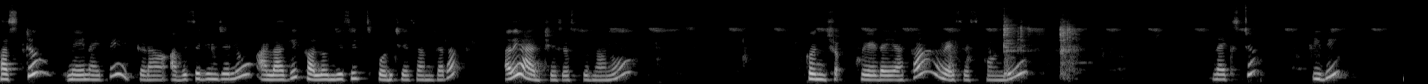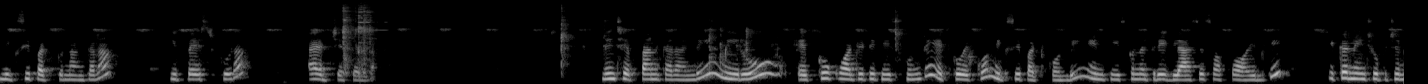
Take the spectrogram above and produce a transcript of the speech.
ఫస్ట్ నేనైతే ఇక్కడ అవిసె గింజలు, అలాగే కలోంజి సీడ్స్ పొడి చేశాను కదా! అది యాడ్ చేసేస్తున్నాను. కొంచెం వేడయ్యాక వేసేసుకోండి. నెక్స్ట్ ఇది మిక్సీ పట్టుకున్నాం కదా! ఈ పేస్ట్ కూడా యాడ్ చేసేద్దాం. నేను చెప్పాను కదండి మీరు ఎక్కువ క్వాంటిటీ తీసుకుంటే ఎక్కువ ఎక్కువ మిక్సీ పట్టుకోండి. నేను తీసుకున్న త్రీ గ్లాసెస్ ఆఫ్ ఆయిల్‌కి ఇక్కడ నేను చూపించిన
